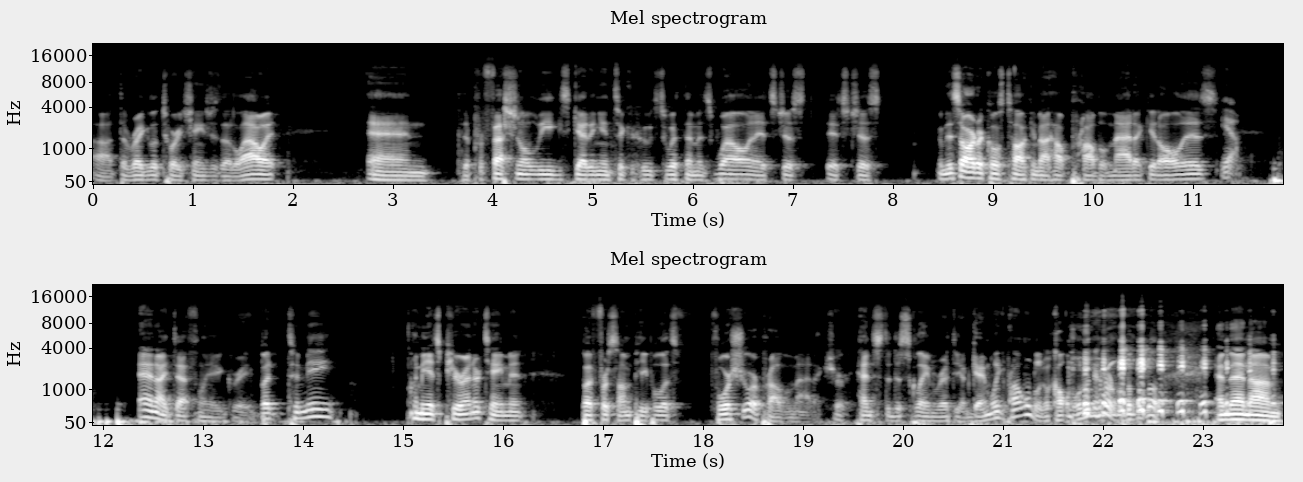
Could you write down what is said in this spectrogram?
uh, the regulatory changes that allow it, and the professional leagues getting into cahoots with them as well. And it's just, it's just, and this article is talking about how problematic it all is. Yeah. And I definitely agree. But to me, I mean, it's pure entertainment, but for some people, it's for sure problematic. Sure. Hence the disclaimer at the end: gambling problem. and then, um,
